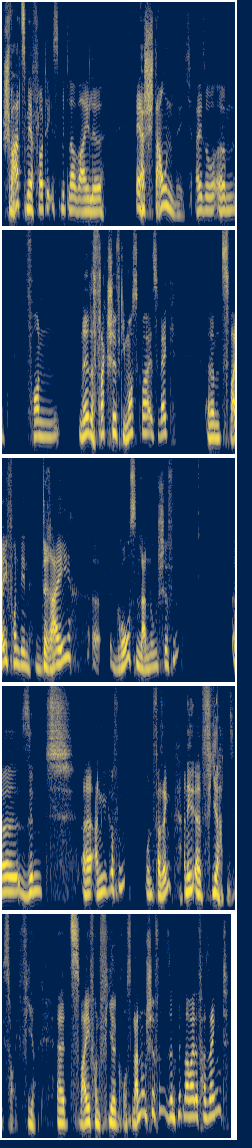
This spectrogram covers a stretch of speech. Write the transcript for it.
Schwarzmeerflotte ist mittlerweile erstaunlich. Also ähm, von ne, das Flaggschiff, die Moskwa, ist weg. Ähm, zwei von den drei äh, großen Landungsschiffen äh, sind äh, angegriffen und versenkt. Ah, nee, äh, vier hatten sie, sorry, vier. Äh, zwei von vier großen Landungsschiffen sind mittlerweile versenkt.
